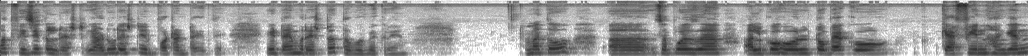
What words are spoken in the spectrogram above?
ಮತ್ತು ಫಿಸಿಕಲ್ ರೆಸ್ಟ್ ಎರಡೂ ರೆಸ್ಟ್ ಇಂಪಾರ್ಟೆಂಟ್ ಐತಿ. ಈ ಟೈಮ್ ರೆಸ್ಟ್ ತೊಗೋಬೇಕ್ರಿ. ಮತ್ತು ಸಪೋಸ್ ಆಲ್ಕೋಹಾಲ್ ಟೊಬ್ಯಾಕೊ ಕ್ಯಾಫಿನ್ ಹಾಗೇನು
